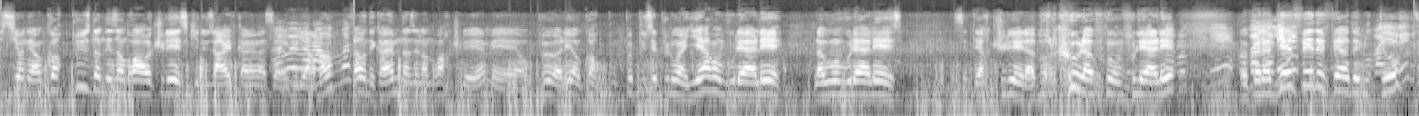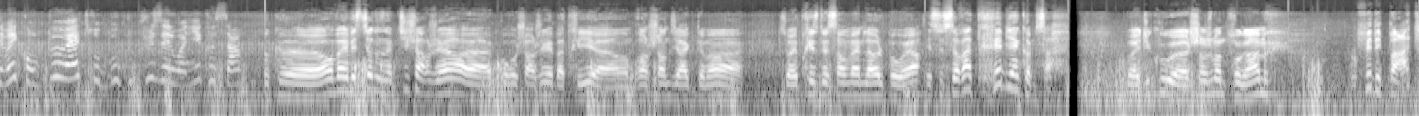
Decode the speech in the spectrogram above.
Ici, on est encore plus dans des endroits reculés, ce qui nous arrive quand même assez Ah ouais, régulièrement. voilà. Là, on est quand même dans un endroit reculé, hein, mais on peut aller encore, on peut pousser plus loin. Hier, on voulait aller là où on voulait aller. C'était reculé là pour le coup, là où on voulait aller. Donc, on a bien aller. fait de faire demi-tour. C'est vrai qu'on peut être beaucoup plus éloigné que ça. Donc, euh, on va investir dans un petit chargeur euh, pour recharger les batteries euh, en branchant directement sur les prises de 120 de la All Power. Et ce sera très bien comme ça. Ouais, du coup, changement de programme. On fait des pâtes,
